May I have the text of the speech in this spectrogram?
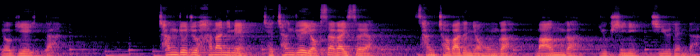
여기에 있다. 창조주 하나님의 재창조의 역사가 있어야 상처받은 영혼과 마음과 육신이 치유된다.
